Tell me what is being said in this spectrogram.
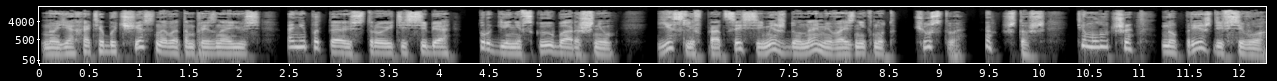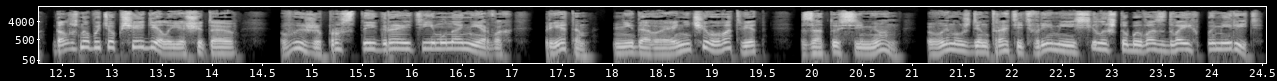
но я хотя бы честно в этом признаюсь, а не пытаюсь строить из себя тургеневскую барышню. Если в процессе между нами возникнут чувства, что ж, тем лучше, но прежде всего должно быть общее дело, я считаю. Вы же просто играете ему на нервах, при этом не давая ничего в ответ. Зато Семен вынужден тратить время и силы, чтобы вас двоих помирить.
